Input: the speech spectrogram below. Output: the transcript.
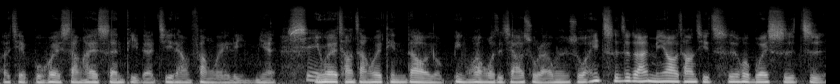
而且不会伤害身体的剂量范围里面，是因为常常会听到有病患或是家属来问说：“哎，吃这个安眠药长期吃会不会失智？”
